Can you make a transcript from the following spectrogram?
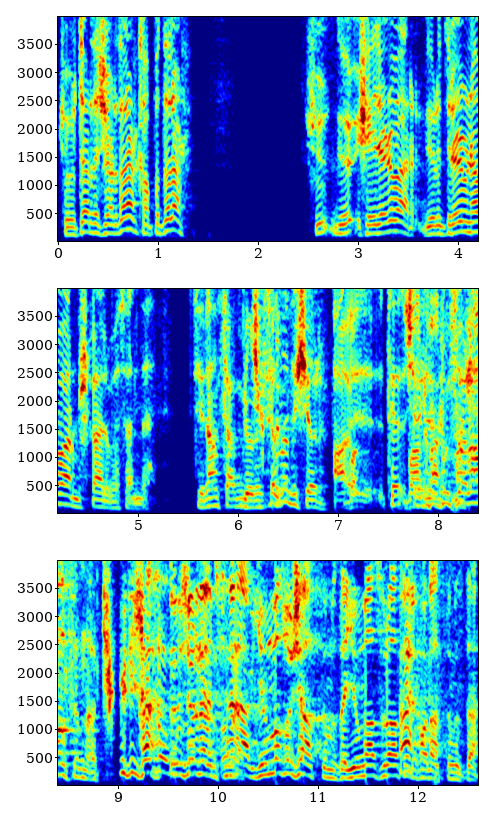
Çocuklar dışarıdalar kapıdalar. Şu gö- şeyleri var. Görüntüleri mi ne varmış galiba sende? Sinan sen bir çıksana dışarı. Aa, te- şey- Kapısını alsınlar. Çık bir dışarı. Özür dilerim Sinan abi. Yılmaz Hoca attığımızda. Yılmaz Vural telefon attığımızda.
